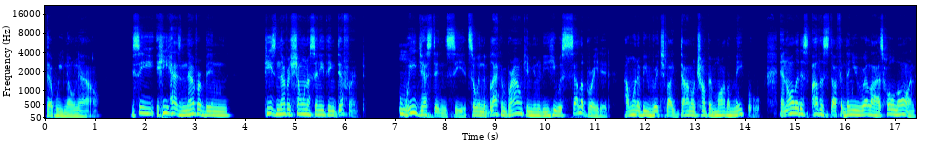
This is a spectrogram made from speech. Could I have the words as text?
that we know now. You see, he has never been, he's never shown us anything different. Mm. We just didn't see it. So in the black and brown community, he was celebrated. I want to be rich like Donald Trump and Marla Maple and all of this other stuff. And then you realize, hold on,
